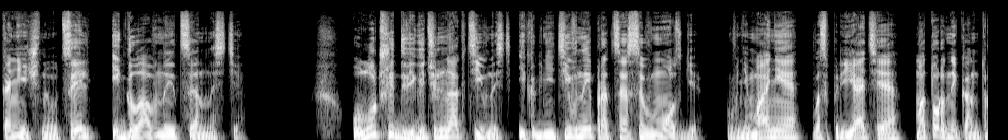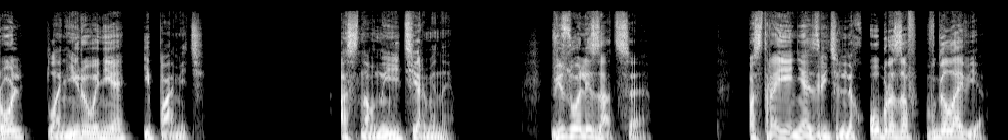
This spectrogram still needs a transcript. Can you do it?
конечную цель и главные ценности, улучшить двигательную активность и когнитивные процессы в мозге, внимание, восприятие, моторный контроль, планирование и память. Основные термины. Визуализация. Построение зрительных образов в голове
